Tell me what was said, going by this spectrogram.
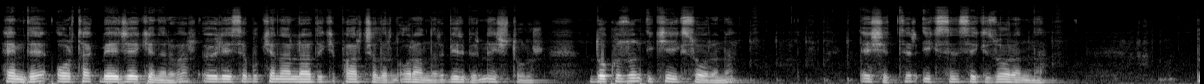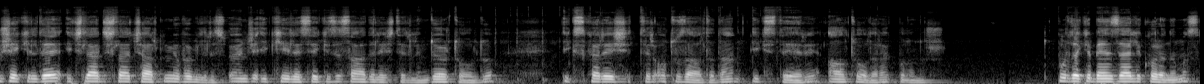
hem de ortak BC kenarı var. Öyleyse bu kenarlardaki parçaların oranları birbirine eşit olur. 9'un 2x oranı eşittir x'in 8 oranına. Bu şekilde içler dışlar çarpım yapabiliriz. Önce 2 ile 8'i sadeleştirelim. 4 oldu. x kare eşittir 36'dan x değeri 6 olarak bulunur. Buradaki benzerlik oranımız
